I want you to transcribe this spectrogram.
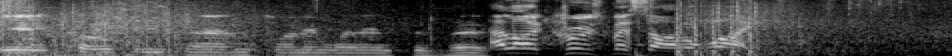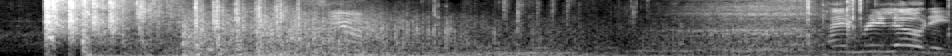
Yeah, called three times when it went into vent. Allied cruise missile away. I'm reloading.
